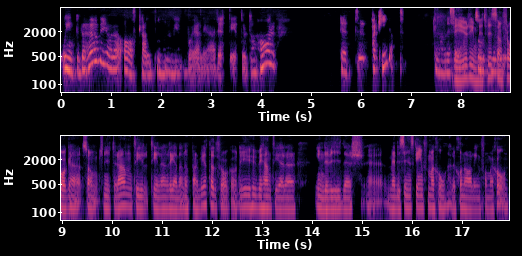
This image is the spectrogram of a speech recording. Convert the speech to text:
och inte behöver göra avkall på några medborgerliga rättigheter utan har ett paket. Kan man väl säga, det är ju rimligtvis en fråga som knyter an till, till en redan upparbetad fråga och det är hur vi hanterar individers eh, medicinska information eller journalinformation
